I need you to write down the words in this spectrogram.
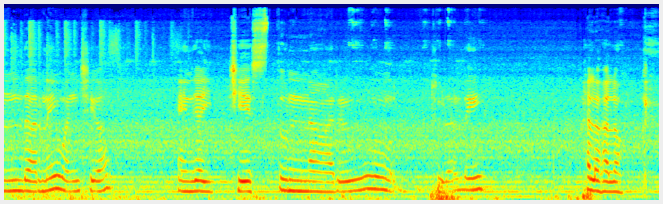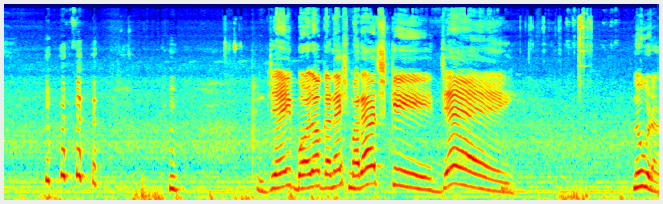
అందరినీ మంచిగా ఎంజాయ్ చేస్తున్నారు. చూడండి. Hello hello. జై బోలో గణేష్ మహారాజ్కి. జై. నువ్వు కూడా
